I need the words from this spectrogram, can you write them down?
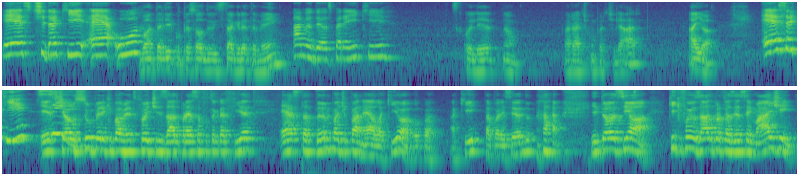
Este daqui é o. Bota ali com o pessoal do Instagram também. Ah, meu Deus, peraí que. Escolher. Não. Parar de compartilhar. Aí, ó. Esse aqui, Este sim. é o super equipamento que foi utilizado para essa fotografia. Esta tampa de panela aqui, ó. Opa, aqui tá aparecendo. então, assim, ó. O que, que foi usado para fazer essa imagem?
